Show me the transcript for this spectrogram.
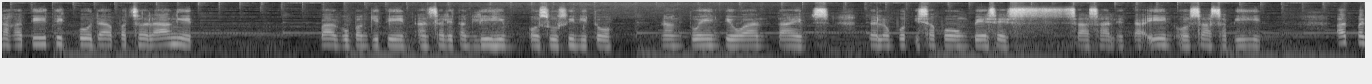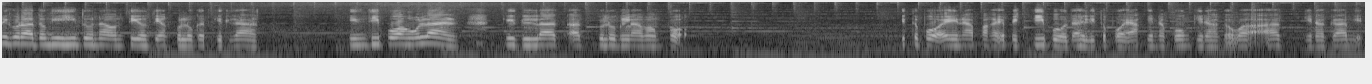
nakatitik po dapat sa langit bago banggitin ang salitang lihim o susi nito ng 21 times, 21 pong beses sasalitain o sasabihin. At paniguradong hihinto na unti-unti ang kulog at kidlat. Hindi po ang ulan, kidlat at kulog lamang po. Ito po ay napaka-epektibo dahil ito po ay akin na pong ginagawa at ginagamit.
